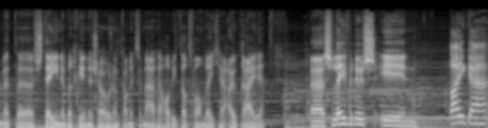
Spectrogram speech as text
met de stenen beginnen zo. Dan kan ik daarna de habitat wel een beetje uitbreiden. Ze leven dus in taiga,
